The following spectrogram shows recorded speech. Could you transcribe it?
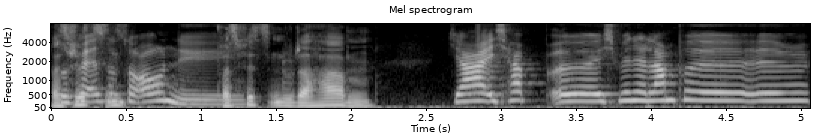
Was so schwer ist das doch auch nicht. Was willst denn du da haben? Ja, ich habe, äh, ich will eine Lampe, äh,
